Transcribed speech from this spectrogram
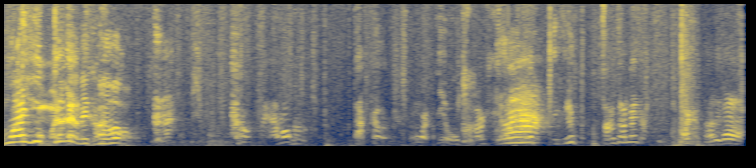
お前言ったじゃねえかよ。言ったじゃねえかバカ誰が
